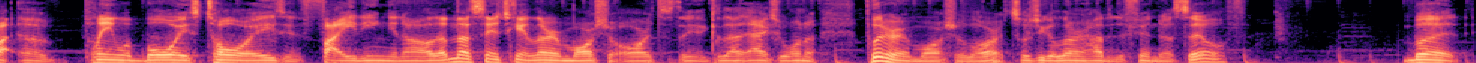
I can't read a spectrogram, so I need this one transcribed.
uh, playing with boys' toys and fighting and all. that. I'm not saying she can't learn martial arts because I actually want to put her in martial arts so she can learn how to defend herself. But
